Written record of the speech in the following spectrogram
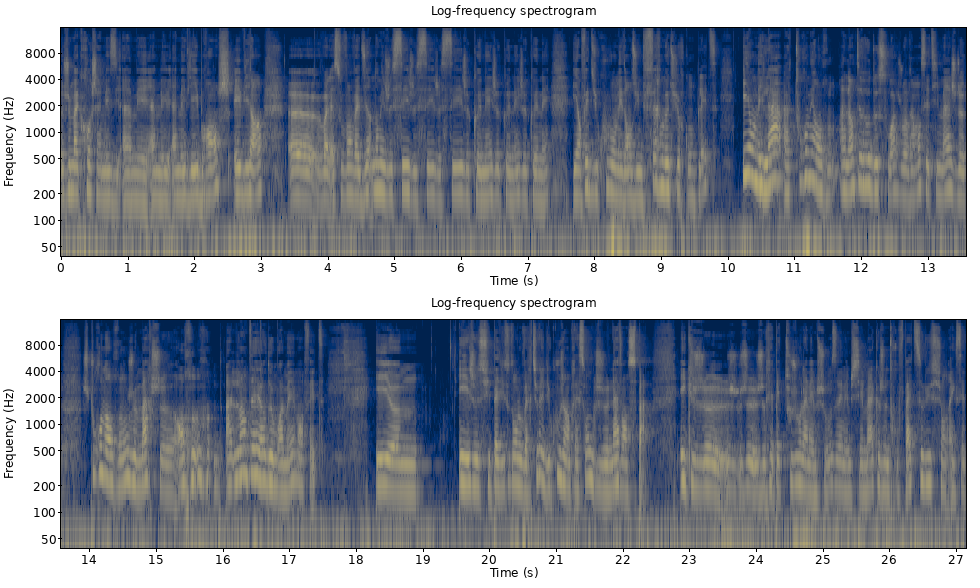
je m'accroche à mes, à, mes, à, mes, à mes vieilles branches, eh bien, euh, voilà, souvent on va dire non mais je sais, je sais, je sais, je connais, je connais, je connais. Et en fait, du coup, on est dans une fermeture complète et on est là à tourner en rond à l'intérieur de soi. Je vois vraiment cette image de je tourne en rond, je marche euh, en rond à l'intérieur de moi-même en fait. Et et je suis pas du tout dans l'ouverture et du coup j'ai l'impression que je n'avance pas et que je, je, répète toujours la même chose, les mêmes schémas, que je ne trouve pas de solution, etc.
